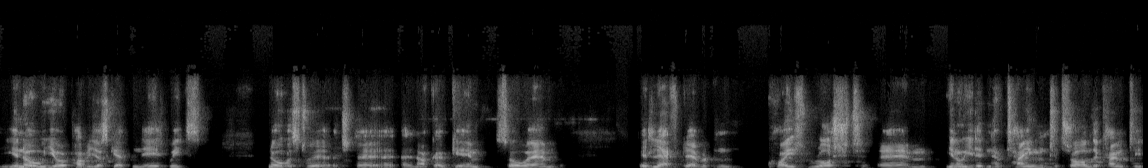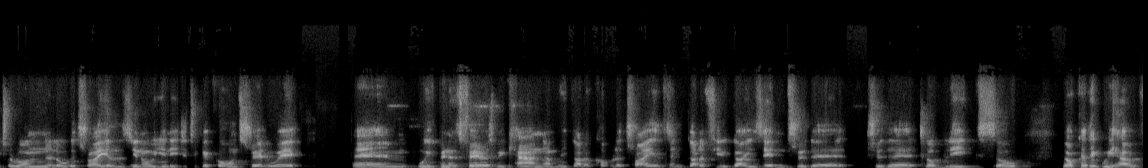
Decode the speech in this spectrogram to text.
you know you were probably just getting eight weeks notice to a, a, a knockout game. So um, it left everything quite rushed. Um, you know, you didn't have time to trawl the county to run a load of trials. You know, you needed to get going straight away. Um, we've been as fair as we can, and we got a couple of trials and got a few guys in through the through the club leagues. So look, I think we have,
